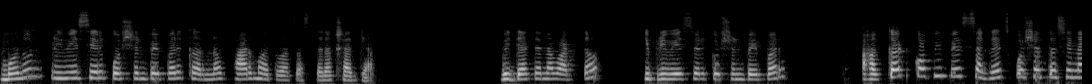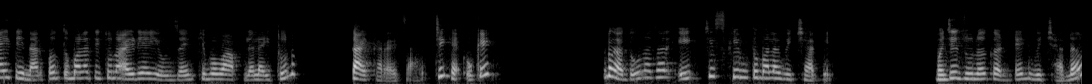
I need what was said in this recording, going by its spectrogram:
म्हणून प्रिव्हियस इयर क्वेश्चन पेपर करणं फार महत्वाचं असतं. लक्षात घ्या. विद्यार्थ्यांना वाटतं की प्रिव्हियस इयर क्वेश्चन पेपर हा कट कॉपी पेस्ट सगळेच क्वेश्चन तसे नाही देणार पण तुम्हाला तिथून आयडिया येऊन जाईल की बाबा आपल्याला इथून काय करायचं आहे. ठीक आहे ओके बघा दोन हजार एक ची स्कीम तुम्हाला विचारली. म्हणजे जुनं कंटेंट विचारलं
